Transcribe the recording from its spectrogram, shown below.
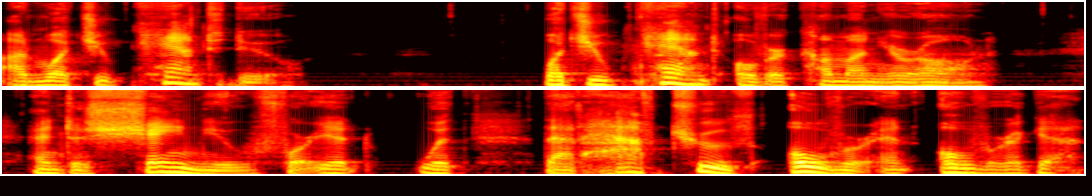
on what you can't do, what you can't overcome on your own, and to shame you for it with that half truth over and over again.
